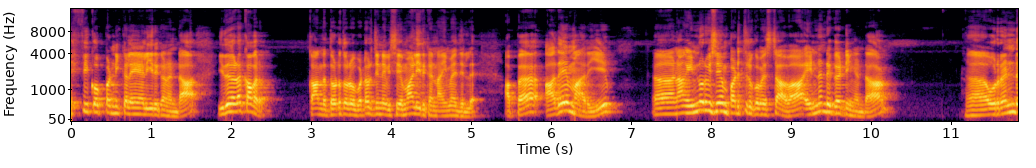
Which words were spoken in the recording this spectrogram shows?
எஃபி கொப்பனிக்கலை எழுதியிருக்கேன்டா இதோட கவர் காந்தத்தோட தொடர்பட்ட ஒரு சின்ன விஷயமா எழுதியிருக்கேன் நான் இமேஜில் அப்போ அதே மாதிரி நாங்கள் இன்னொரு விஷயம் படிச்சிருக்கோம் பெஸ்ட்டாவா என்னென்னு கேட்டிங்கன்னா ஒரு ரெண்டு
